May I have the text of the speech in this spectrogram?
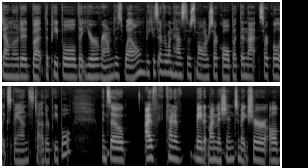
downloaded, but the people that you're around as well, because everyone has their smaller circle, but then that circle expands to other people. And so I've kind of made it my mission to make sure all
